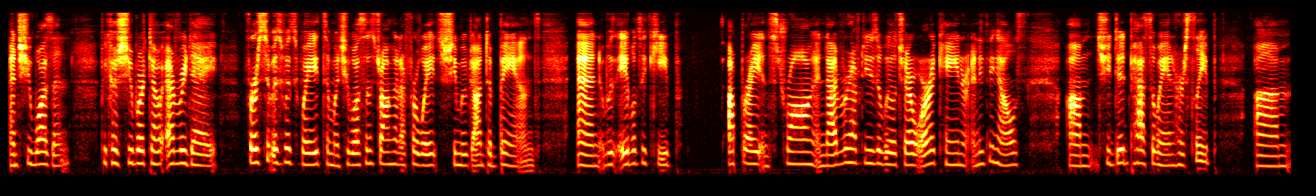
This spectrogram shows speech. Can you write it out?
and she wasn't because she worked out every day. First, it was with weights, and when she wasn't strong enough for weights, she moved on to bands and was able to keep upright and strong and never have to use a wheelchair or a cane or anything else. Um, she did pass away in her sleep um,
